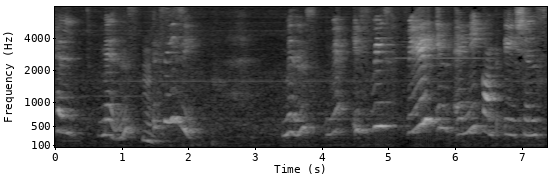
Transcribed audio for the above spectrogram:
health means Hmm. it's easy. Means if we fail in any competitions,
